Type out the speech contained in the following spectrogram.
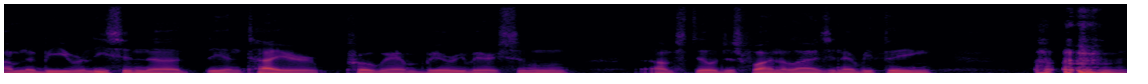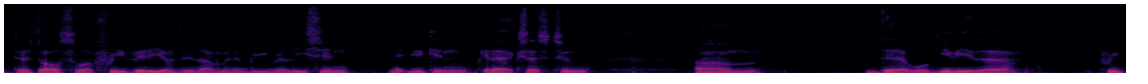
I'm going to be releasing the the entire program very, very soon. I'm still just finalizing everything. There's also a free video that I'm going to be releasing that you can get access to um, that will give you the pre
